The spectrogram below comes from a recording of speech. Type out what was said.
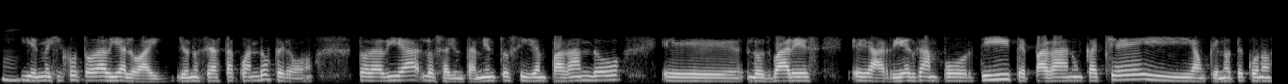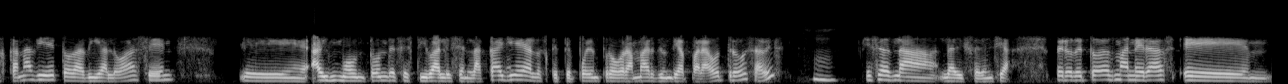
Mm. Y en México todavía lo hay. Yo no sé hasta cuándo, pero todavía los ayuntamientos siguen pagando, eh, los bares eh, arriesgan por ti, te pagan un caché y aunque no te conozca nadie, todavía lo hacen. Eh, hay un montón de festivales en la calle a los que te pueden programar de un día para otro, ¿sabes? Mm. Esa es la, la diferencia. Pero de todas maneras, eh,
